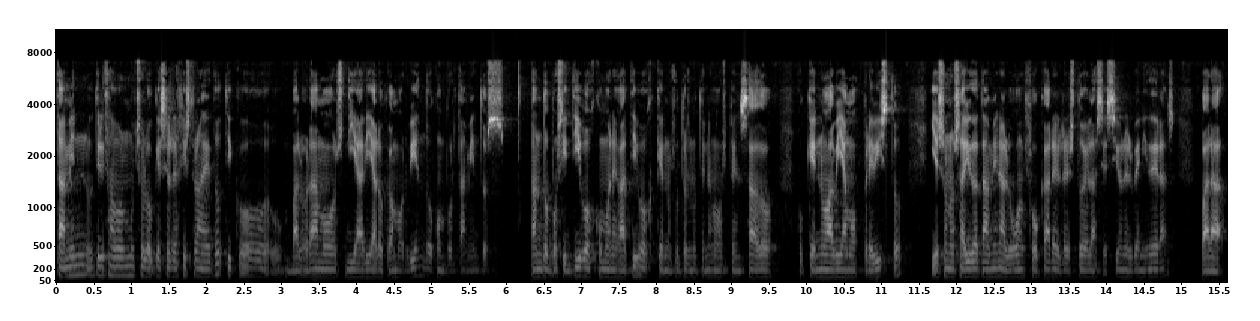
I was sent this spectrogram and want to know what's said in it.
también utilizamos mucho lo que es el registro anecdótico, valoramos día a día lo que vamos viendo, comportamientos tanto positivos como negativos que nosotros no tenemos pensado o que no habíamos previsto y eso nos ayuda también a luego enfocar el resto de las sesiones venideras para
